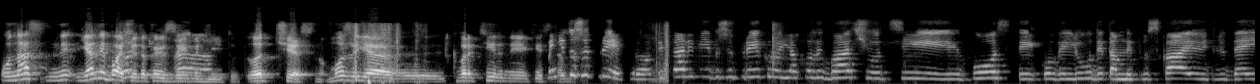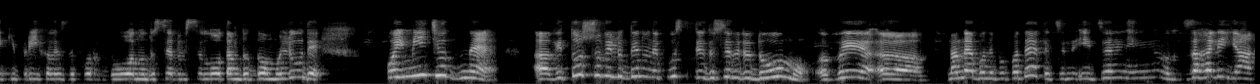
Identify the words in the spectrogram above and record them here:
у нас не я не бачу Потім, такої а- взаємодії тут. От чесно. Може я е, квартирний якийсь Мені там. дуже прикро. Віталій, мені дуже прикро. Я коли бачу ці пости, коли люди там не пускають людей, які приїхали з-за кордону до себе в село, там додому. Люди пойміть одне. Від того, що ви людину не пустите до себе додому, ви е, на небо не попадете. Це і це ну, взагалі я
